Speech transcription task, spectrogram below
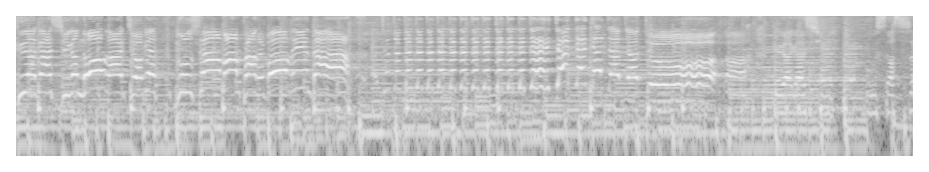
그 아가씨가 놀랄 적에 한 판을 벌린다. 그 아가씨 웃었어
